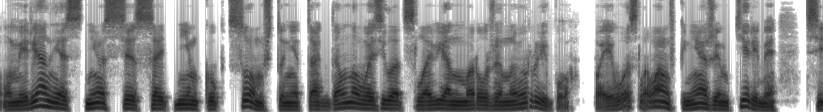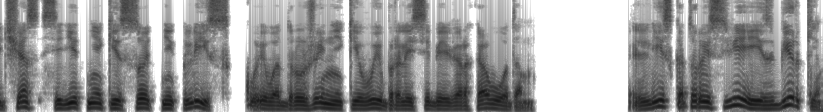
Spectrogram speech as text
У мирян я снесся с одним купцом, что не так давно возил от славян мороженую рыбу. По его словам, в княжем тереме сейчас сидит некий сотник лис, коего дружинники выбрали себе верховодом. Лис, который свеи из бирки?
